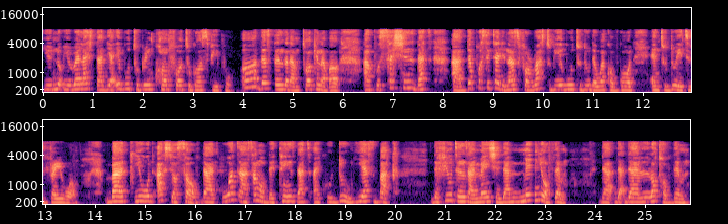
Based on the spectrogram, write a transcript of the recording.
You know you realize that they are able to bring comfort to god's people. All these things that i'm talking about are possessions that are deposited in us for us to be able to do the work of god and to do it very well. But you would ask yourself that what are some of the things that i could do? Years back. The few things i mentioned there are many of them. There, there, there are a lot of them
